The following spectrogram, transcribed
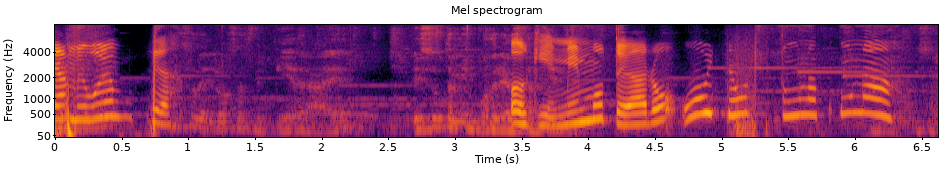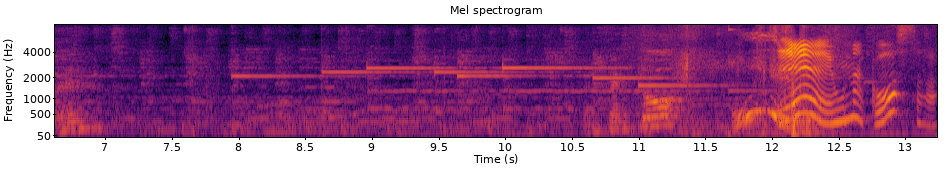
Mutear, me voy a mutear. Eso de losas de piedra, ¿eh? Eso también podría Ok, bien. me mutearon. Uy, tengo una cuna. Vamos a ver. Perfecto. ¡Uh! Eh, una cosa.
